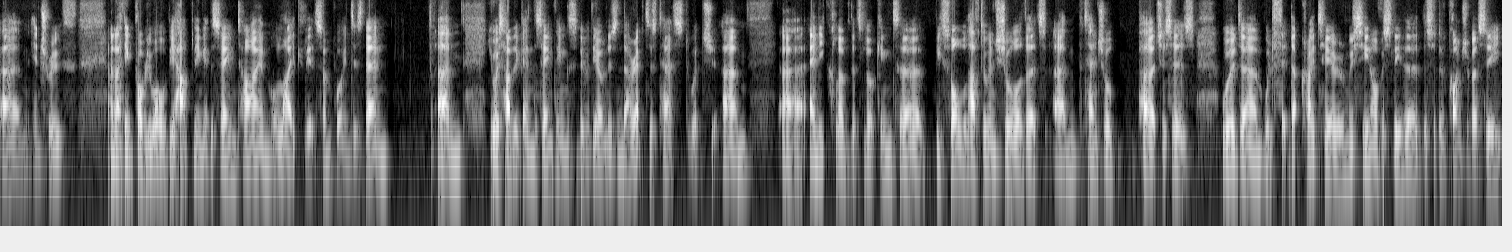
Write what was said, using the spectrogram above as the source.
um, in truth and i think probably what will be happening at the same time or likely at some point is then um, you always have again the same things to do with the owners and directors test, which um, uh, any club that's looking to be sold will have to ensure that um, potential purchases would um, would fit that criteria. And we've seen obviously the, the sort of controversy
